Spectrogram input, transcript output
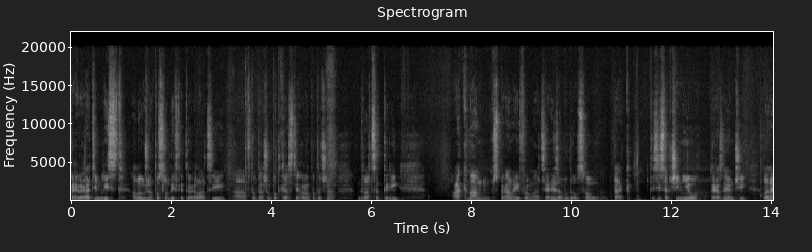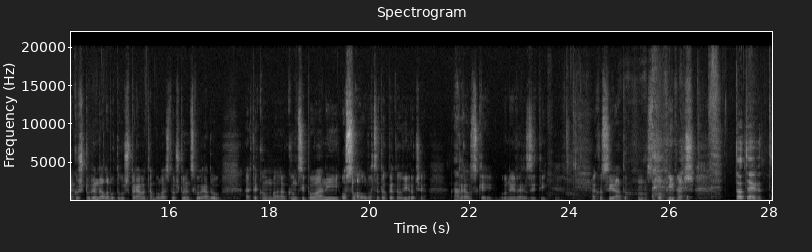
prevrátim list, ale už naposledy v tejto relácii a v tom našom podcaste Hornopotočná 23. Ak mám správne informácie, nezabudol som, tak ty si sa činil, teraz neviem, či len ako študent, alebo to už práve tam bolo aj s tou študentskou radou, aj v takom koncipovaní oslav 25. výročia Trávskej univerzity. Ako si na to spomínaš? Toto je, to,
